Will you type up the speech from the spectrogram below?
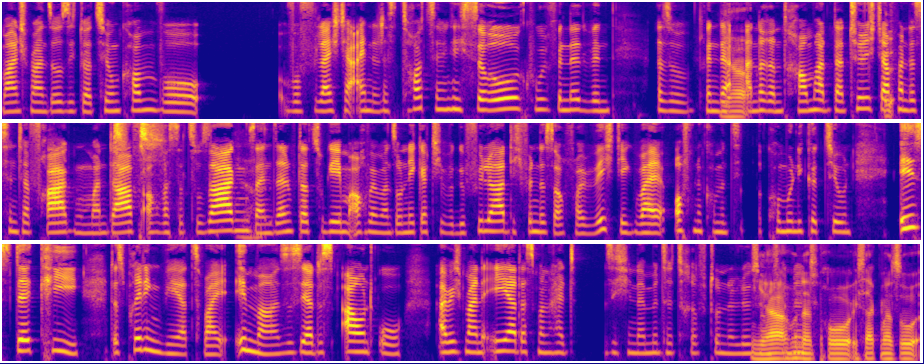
manchmal in so Situationen kommen, wo, wo vielleicht der eine das trotzdem nicht so cool findet, wenn, also wenn der Ja. andere einen Traum hat. Natürlich darf Äh, man das hinterfragen. Man darf auch was dazu sagen, Ja. seinen Senf dazu geben, auch wenn man so negative Gefühle hat. Ich finde es auch voll wichtig, weil offene Kommunikation ist the key. Das predigen wir ja zwei immer. Es ist ja das A und O. Aber ich meine eher, dass man halt sich in der Mitte trifft und eine Lösung Ja, 100 findet. Pro. Ich sag mal so,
